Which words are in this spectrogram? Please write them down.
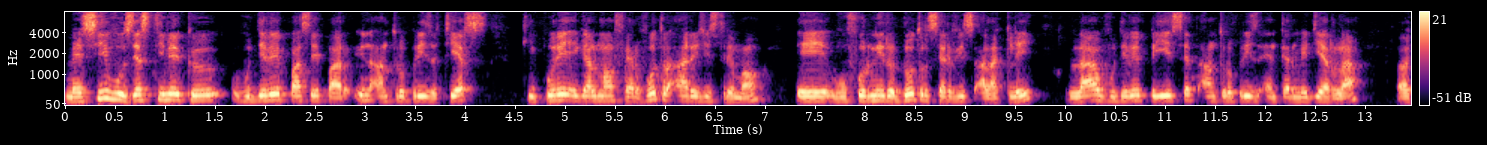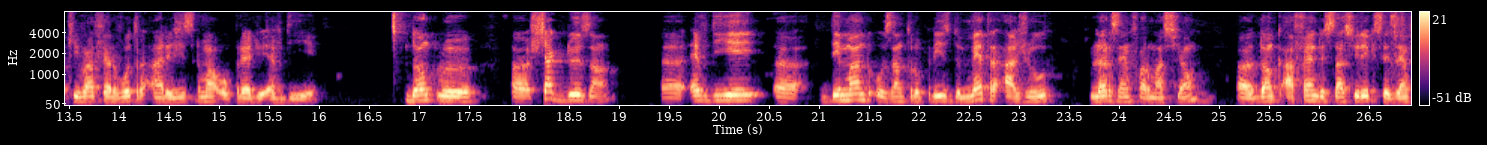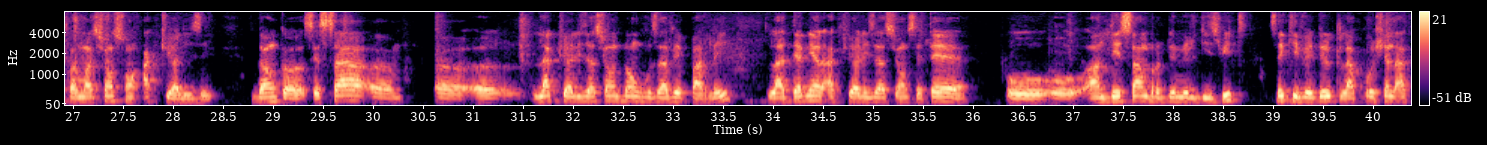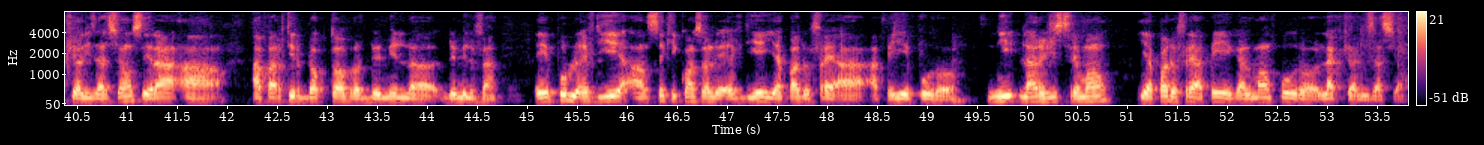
Mais si vous estimez que vous devez passer par une entreprise tierce qui pourrait également faire votre enregistrement et vous fournir d'autres services à la clé, là, vous devez payer cette entreprise intermédiaire-là euh, qui va faire votre enregistrement auprès du FDA. Donc, euh, chaque deux ans, euh, FDA demande aux entreprises de mettre à jour leurs informations, donc afin de s'assurer que ces informations sont actualisées. Donc, c'est ça l'actualisation dont vous avez parlé. La dernière actualisation, c'était en décembre 2018. Ce qui veut dire que la prochaine actualisation sera à, partir d'octobre 2020. Et pour le FDA, en ce qui concerne le FDA, il n'y a pas de frais à, payer pour ni l'enregistrement, il n'y a pas de frais à payer également pour l'actualisation,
